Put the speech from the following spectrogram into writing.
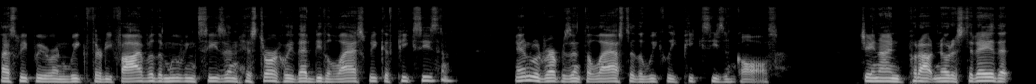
Last week we were in week 35 of the moving season. Historically, that'd be the last week of peak season and would represent the last of the weekly peak season calls. J9 put out notice today that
